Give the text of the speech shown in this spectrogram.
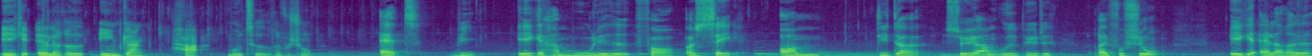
ikke allerede en gang har modtaget refusion. At vi ikke har mulighed for at se, om de, der søger om udbytte refusion, ikke allerede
